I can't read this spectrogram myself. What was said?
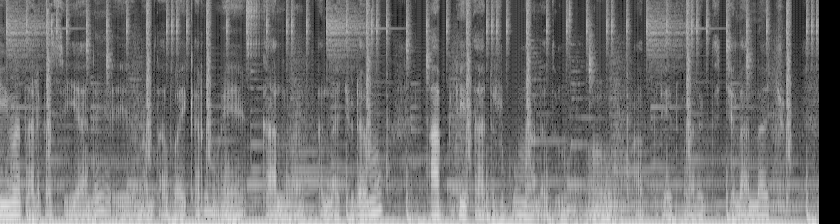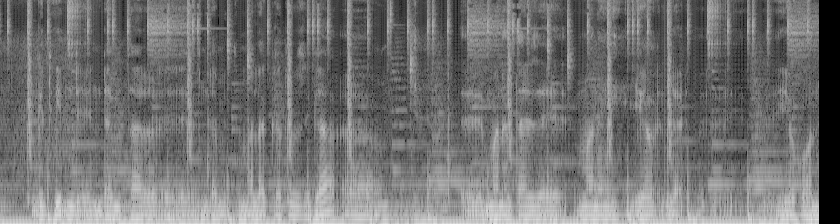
ይመጣል ቀስ እያለ መምጣቱ አይቀርም። ካልመጣላችሁ ደግሞ update አድርጉ ማለት ነው። update ማድረግ ትችላላችሁ። እንግዲህ እንደምትመለከቱ እዚህ ጋር መነታይዘ መኔ የሆነ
